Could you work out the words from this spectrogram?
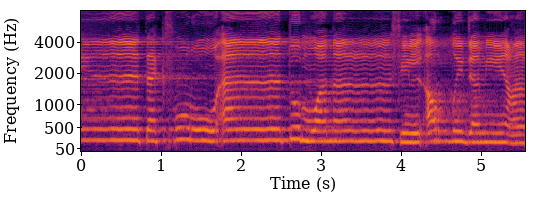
ان تكفروا أنتم ومن في الأرض جميعا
